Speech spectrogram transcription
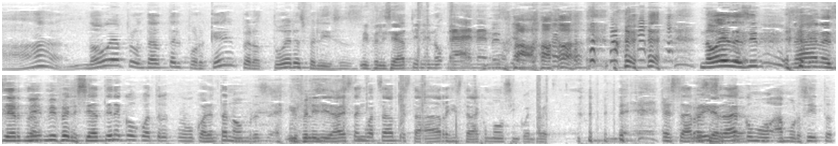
Ah, no voy a preguntarte el por qué, pero tú eres feliz. Mi felicidad tiene no. Nah, nah, no es cierto. no voy a decir, Nah, no es cierto. mi, mi felicidad tiene como, cuatro, como 40 nombres. Mi felicidad está en WhatsApp, está registrada como 50 veces. Está No registrada como amorcito.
